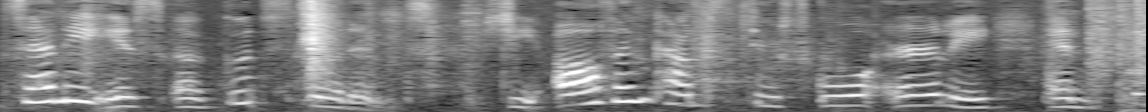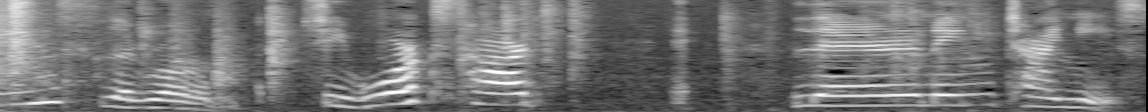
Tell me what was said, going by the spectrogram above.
Sandy is a good student. She often comes to school early and cleans the room. She works hard learning Chinese.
